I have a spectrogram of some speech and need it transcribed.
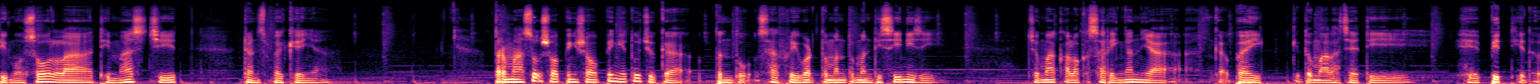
di musola, di masjid, dan sebagainya. Termasuk shopping-shopping itu juga bentuk self reward teman-teman di sini sih. Cuma kalau keseringan ya nggak baik, gitu malah jadi habit gitu.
